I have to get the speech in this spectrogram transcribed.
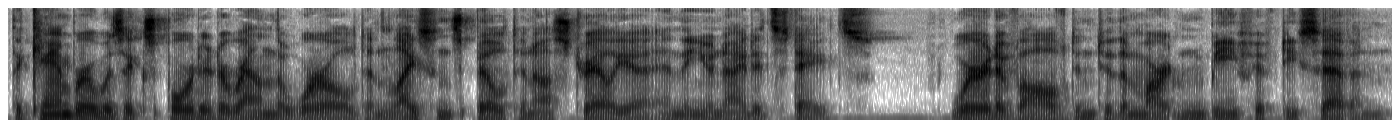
The Canberra was exported around the world and license built in Australia and the United States, where it evolved into the Martin B-57.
